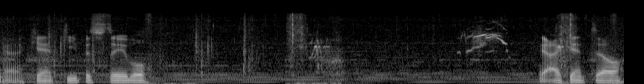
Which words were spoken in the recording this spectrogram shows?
Yeah, I can't keep it stable. Yeah, I can't tell.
